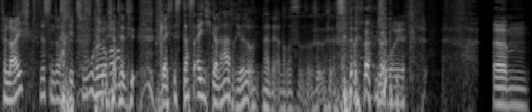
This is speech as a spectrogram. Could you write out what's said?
Vielleicht wissen das die Vielleicht, Zuhörer. er die, vielleicht ist das eigentlich Galadriel und nein, der andere ist, Lol. Ähm,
